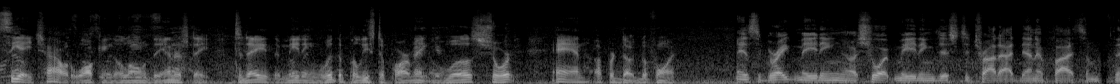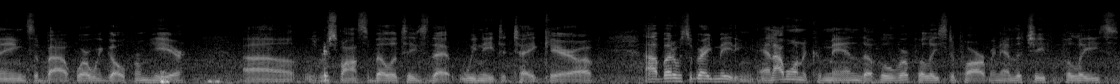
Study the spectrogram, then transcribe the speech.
see a child walking along the interstate. Today, the meeting with the police department was short and a productive one. It's a great meeting, a short meeting, just to try to identify some things about where we go from here, uh, responsibilities that we need to take care of. Uh, but it was a great meeting, and I want to commend the Hoover Police Department and the Chief of Police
